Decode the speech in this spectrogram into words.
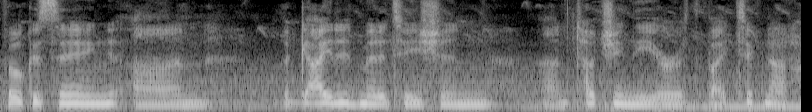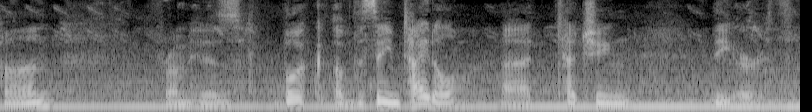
focusing on a guided meditation on touching the earth by Thich Nhat Hanh from his book of the same title, uh, Touching the Earth.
